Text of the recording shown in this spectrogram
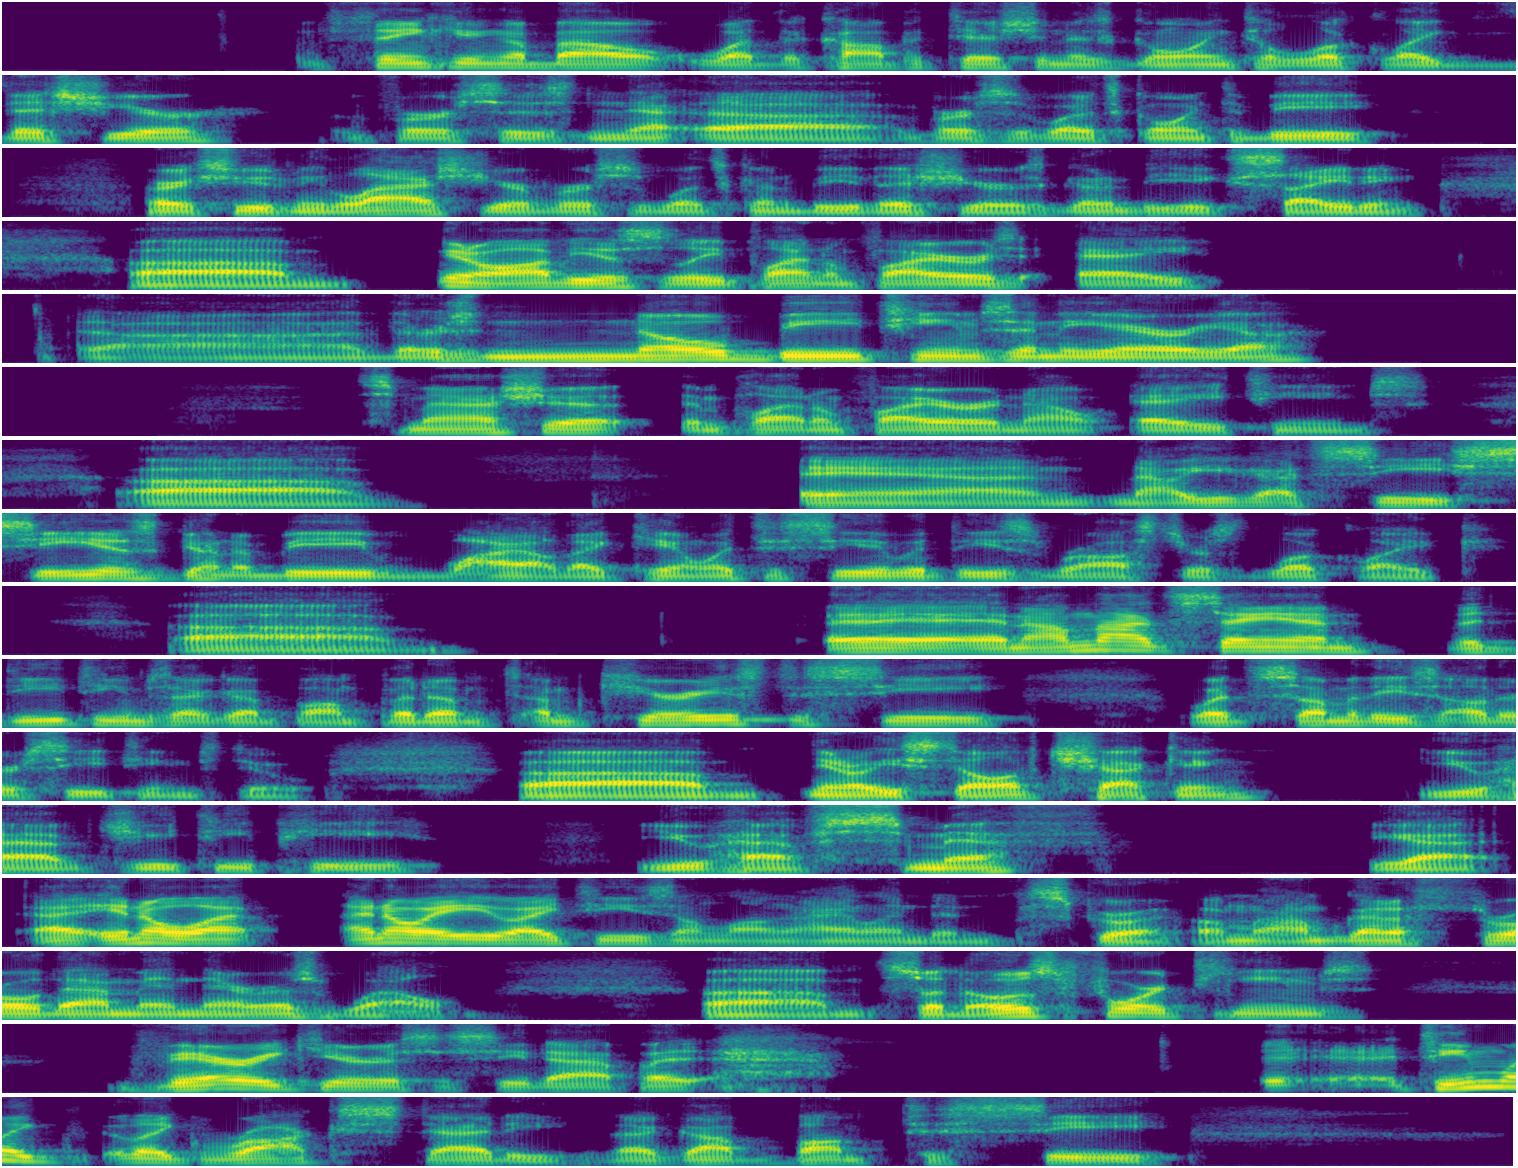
thinking about what the competition is going to look like this year versus uh, versus what it's going to be, or excuse me, last year versus what's going to be this year is going to be exciting. Um, you know, obviously, Platinum Fire is A. Uh, there's no B teams in the area. Smash It and Platinum Fire are now A teams. Uh, and now you got C. C is going to be wild. I can't wait to see what these rosters look like. Um, and I'm not saying the D teams that got bumped, but I'm, I'm curious to see what some of these other C teams do. Um, you know, you still have checking, you have GTP, you have Smith, you got, uh, you know what? I know AUIT's on Long Island, and screw it. I'm, I'm going to throw them in there as well. Um, so those four teams, very curious to see that. But a team like like Rock Steady that got bumped to C.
